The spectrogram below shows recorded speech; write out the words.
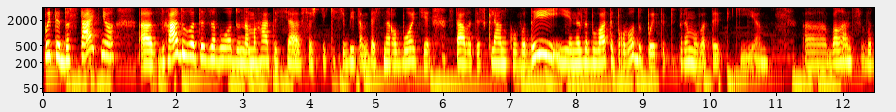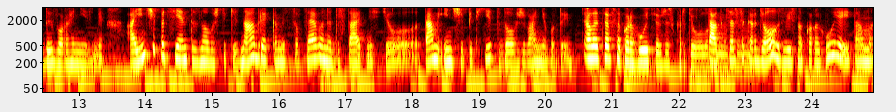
пити достатньо, згадувати за воду, намагатися все ж таки собі там десь на роботі ставити склянку води і не забувати про воду пити, підтримувати такі. Е, баланс води в організмі. А інші пацієнти, знову ж таки, з набряками, з серцевою недостатністю, там інший підхід до вживання води. Але це все коригується вже з кардіологом. Так, це все кардіолог, звісно, коригує, і там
